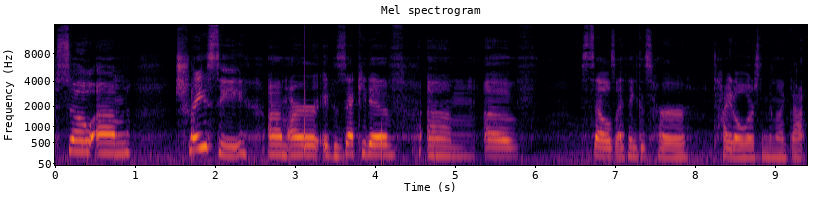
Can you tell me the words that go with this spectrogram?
So, um, Tracy, um, our executive um, of sales, I think is her title or something like that.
